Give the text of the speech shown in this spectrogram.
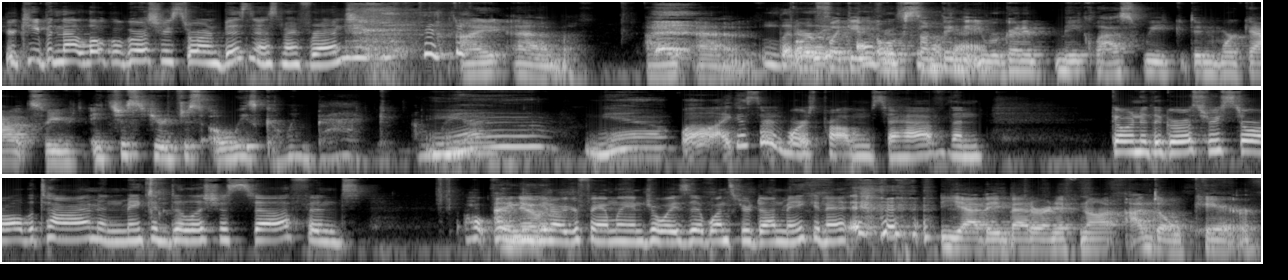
you're keeping that local grocery store in business, my friend. I am. I am. or if like, it, or if something that you were going to make last week didn't work out, so you, it's just you're just always going back. Oh my god. yeah. Yeah. Well, I guess there's worse problems to have than going to the grocery store all the time and making delicious stuff and hopefully know. you know your family enjoys it once you're done making it. Yeah, they better, and if not, I don't care.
